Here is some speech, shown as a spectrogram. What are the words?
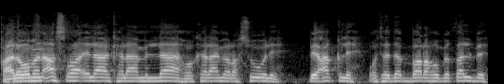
قال ومن أصغى إلى كلام الله وكلام رسوله بعقله وتدبره بقلبه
